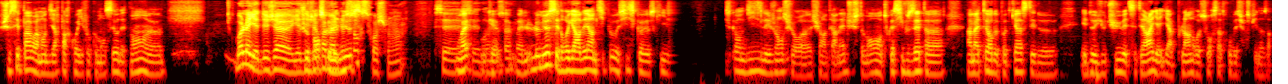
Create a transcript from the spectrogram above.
je sais pas vraiment dire par quoi il faut commencer, honnêtement. Euh. Bon, il y a déjà, il y a déjà pas mal de sources, franchement. Ouais, le mieux, c'est de regarder un petit peu aussi ce que ce qui ce qu'en disent les gens sur, euh, sur Internet, justement. En tout cas, si vous êtes euh, amateur de podcast et de, et de YouTube, etc., il y, a plein de ressources à trouver sur Spinoza.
